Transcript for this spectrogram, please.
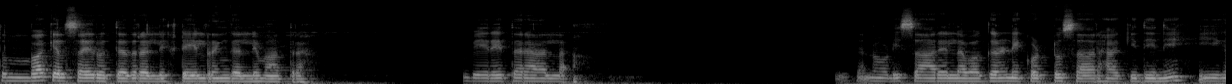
ತುಂಬ ಕೆಲಸ ಇರುತ್ತೆ ಅದರಲ್ಲಿ, ಟೇಲ್ರಿಂಗಲ್ಲಿ ಮಾತ್ರ. ಬೇರೆ ಥರ ಅಲ್ಲ. ಈಗ ನೋಡಿ ಸಾರೆಲ್ಲ ಒಗ್ಗರಣೆ ಕೊಟ್ಟು ಸಾರು ಹಾಕಿದ್ದೀನಿ. ಈಗ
